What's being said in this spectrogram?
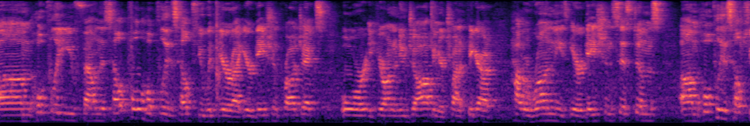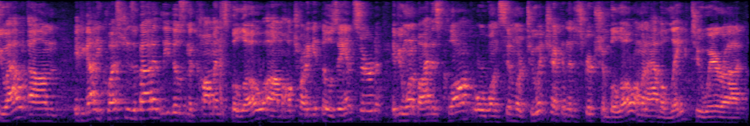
Um, hopefully you found this helpful. Hopefully this helps you with your uh, irrigation projects or if you're on a new job and you're trying to figure out how to run these irrigation systems. Um, hopefully this helps you out. Um, if you got any questions about it, leave those in the comments below. Um, I'll try to get those answered. If you want to buy this clock or one similar to it, check in the description below. I'm going to have a link to where, uh,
